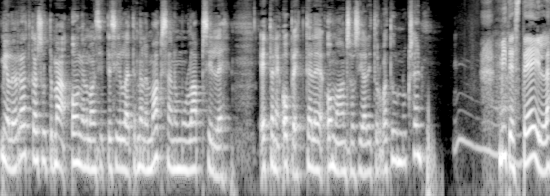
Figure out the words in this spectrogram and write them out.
Minä olen ratkaissut tämän ongelman sitten sillä, että mä olen maksanut mun lapsille, että ne opettelee omaan sosiaaliturvatunnuksen. Mites teillä?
